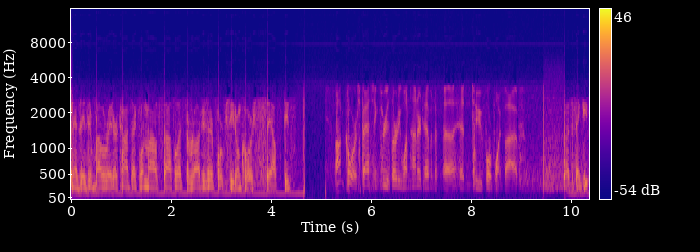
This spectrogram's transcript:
Bonanza 80 Bravo, radar contact one mile southwest of Rogers Airport, proceed on course, say altitude. On course, passing through 3100, heading, uh, heading to 4.5. Roger, thank you.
